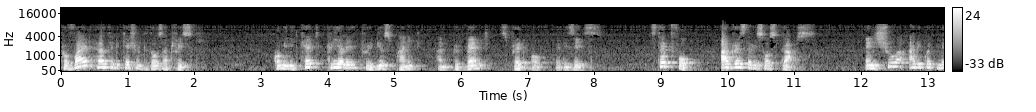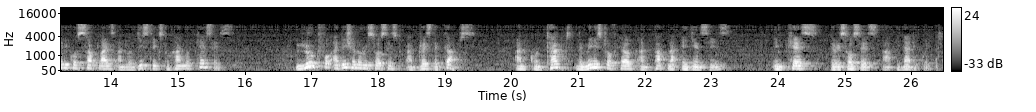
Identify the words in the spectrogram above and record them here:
Provide health education to those at risk. Communicate clearly to reduce panic and prevent spread of the disease. Step 4. Address the resource gaps. Ensure adequate medical supplies and logistics to handle cases. Look for additional resources to address the gaps and contact the Ministry of Health and partner agencies in case the resources are inadequate.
